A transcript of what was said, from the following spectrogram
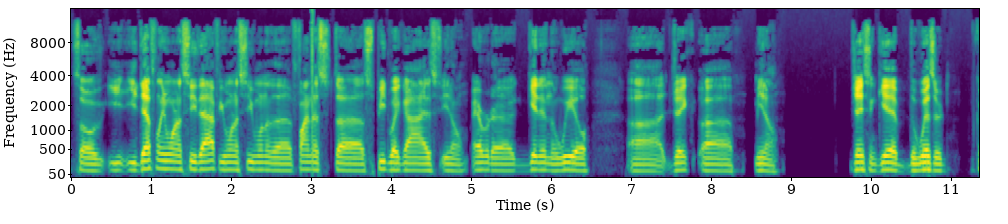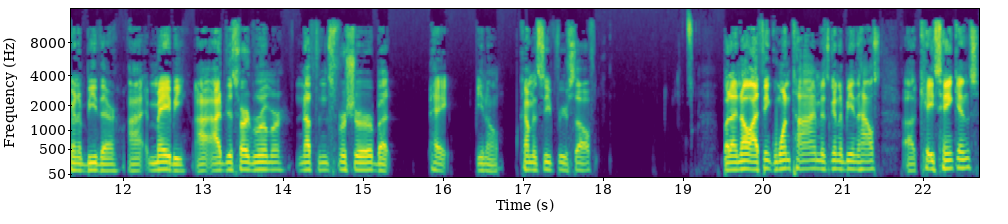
So you, you definitely want to see that if you want to see one of the finest uh, speedway guys, you know, ever to get in the wheel. Uh, Jake, uh, you know, Jason Gibb, the Wizard, going to be there. I, maybe I, I've just heard rumor. Nothing's for sure, but hey, you know, come and see for yourself. But I know I think one time is going to be in the house. Uh, Case Hinkins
